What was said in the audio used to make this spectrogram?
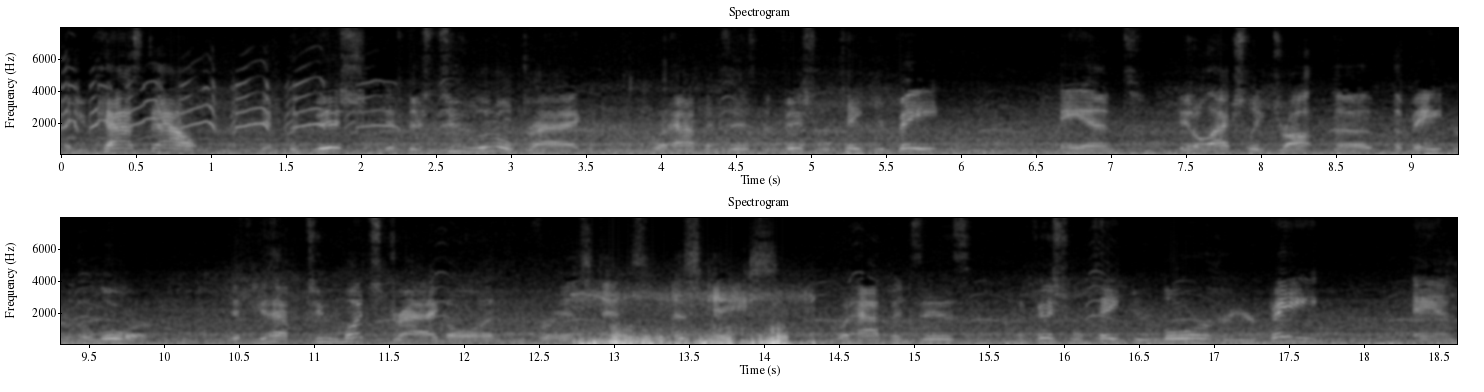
And you cast out, if the fish, if there's too little drag, what happens is the fish will take your bait and it'll actually drop the, the bait or the lure. If you have too much drag on, for instance, in this case, what happens is the fish will take your lure or your bait and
